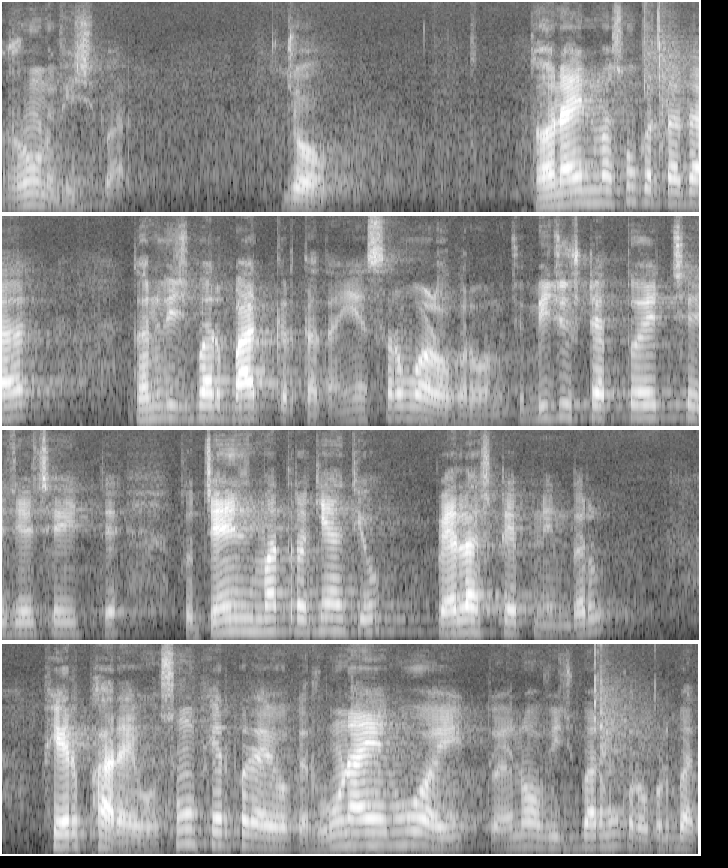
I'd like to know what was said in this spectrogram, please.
ઋણ વીજભાર. જો ધન શું કરતા હતા? ધન વીજભાર બાદ કરતા હતા. અહીંયા સરવાળો કરવાનો છે. બીજું સ્ટેપ તો એ જ છે, જે છે એ તે. તો ચેન્જ માત્ર ક્યાં થયો? પહેલા સ્ટેપની અંદર ફેરફાર આવ્યો. શું ફેરફાર આવ્યો? કે ઋણાયન હોય તો એનો વીજભાર શું કરવો પડે? બાદ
